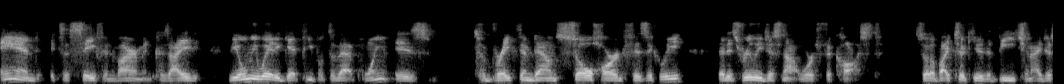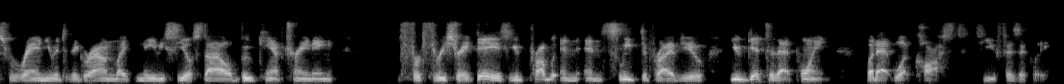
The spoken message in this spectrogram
And it's a safe environment because I the only way to get people to that point is to break them down so hard physically that it's really just not worth the cost. So if I took you to the beach and I just ran you into the ground like Navy SEAL style boot camp training for three straight days, you'd probably and, and sleep deprive you, you'd get to that point. But at what cost to you physically?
